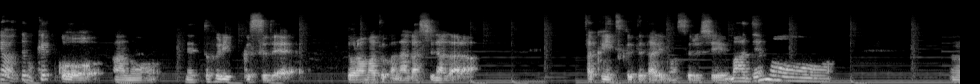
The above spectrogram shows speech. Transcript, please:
いや、でも結構、あの、ネットフリックスでドラマとか流しながら作品作ってたりもするし、まあでも、うん、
